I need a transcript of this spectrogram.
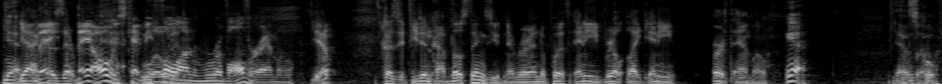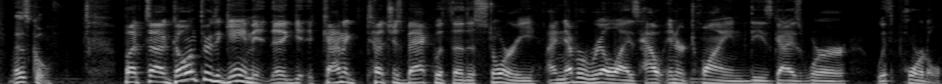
Yeah. yeah, They, they're they always kept me loaded. full on revolver ammo. Yep. Because if you didn't have those things, you'd never end up with any real like any Earth ammo. yeah. Yeah, it was So- cool. It was cool. But uh, going through the game, it, it kind of touches back with the, the story. I never realized how intertwined these guys were with Portal.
